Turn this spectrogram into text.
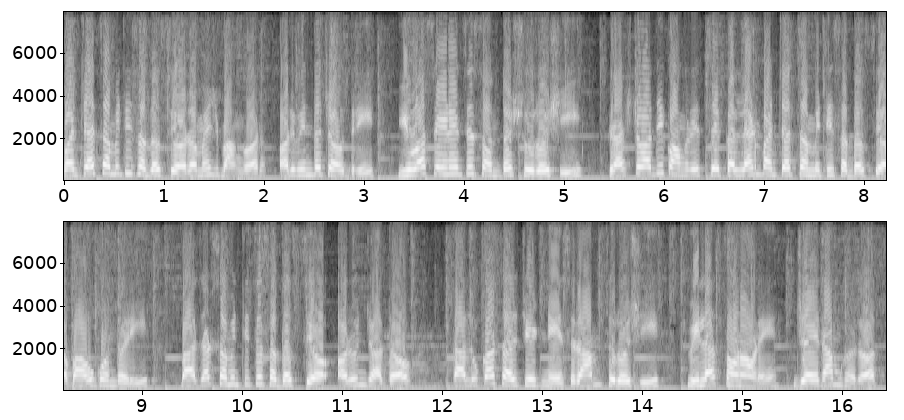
पंचायत समिती सदस्य रमेश बांगर अरविंद चौधरी युवा सेनेचे संतोष सुरोशी राष्ट्रवादी काँग्रेसचे कल्याण पंचायत समिती सदस्य भाऊ गोंधळी बाजार समितीचे सदस्य अरुण जाधव तालुका सरचिटणीस राम सुरोशी विलास सोनवणे जयराम घरत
